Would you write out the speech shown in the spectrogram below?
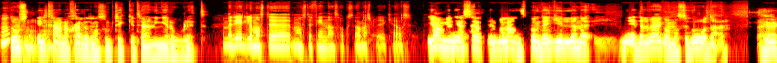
Mm. De som vill Mm. träna själva, de som tycker träning är roligt. Men regler måste, måste finnas också, annars blir det kaos. Ja, men jag säger att det är en balanspunkt. Det är en gyllene medelväg man måste gå där. Hur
